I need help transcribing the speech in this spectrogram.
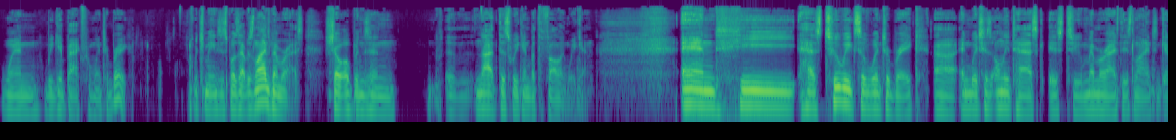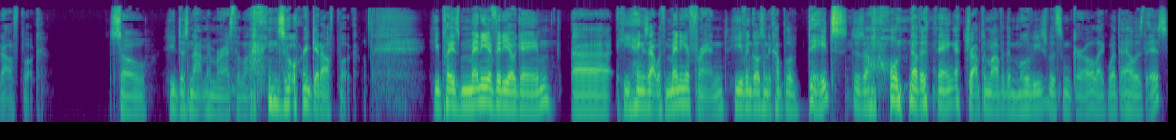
when we get back from winter break, which means he's supposed to have his lines memorized. Show opens in not this weekend, but the following weekend. And he has two weeks of winter break, uh, in which his only task is to memorize these lines and get off book. So he does not memorize the lines or get off book. He plays many a video game. Uh, he hangs out with many a friend. He even goes on a couple of dates. There's a whole nother thing. I dropped him off at the movies with some girl. Like, what the hell is this?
